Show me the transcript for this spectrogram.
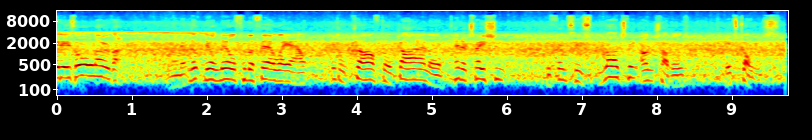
it is all over. And it looked nil-nil from a fair way out. Little craft or guile or penetration. Defence is largely untroubled. It's goals.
